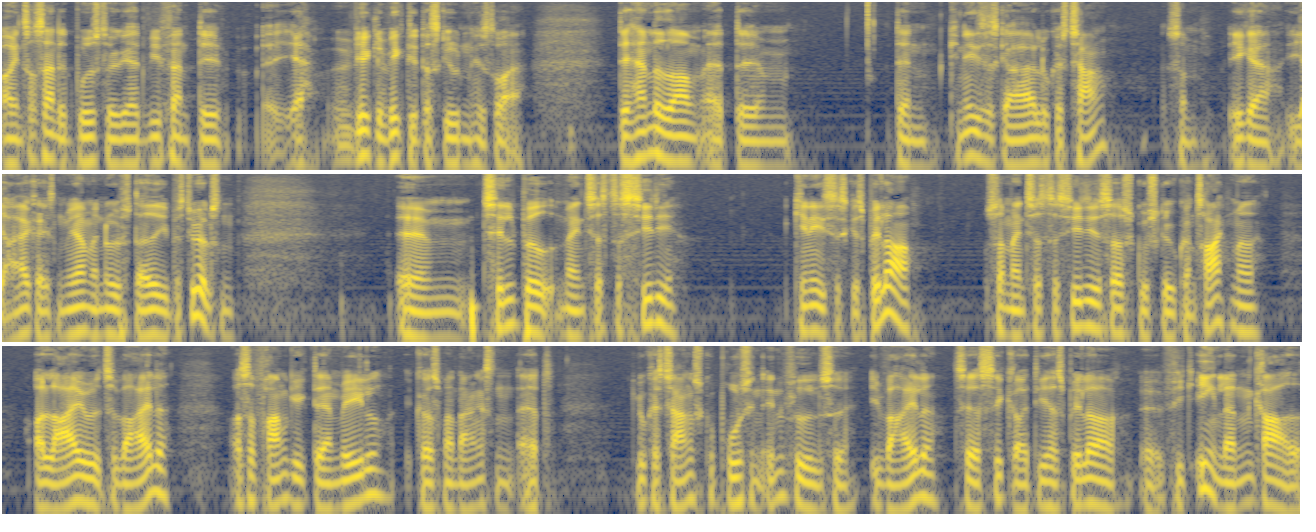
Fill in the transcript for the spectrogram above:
og interessant et brudstykke, at vi fandt det øh, ja, virkelig vigtigt at skrive den historie. Det handlede om, at øh, den kinesiske ejer Lucas Chang, som ikke er i ejerkredsen mere, men nu er stadig i bestyrelsen, øhm, tilbød Manchester City kinesiske spillere, som Manchester City så skulle skrive kontrakt med og lege ud til Vejle. Og så fremgik det af mail korrespondancen, at Lukas Chang skulle bruge sin indflydelse i Vejle til at sikre, at de her spillere øh, fik en eller anden grad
